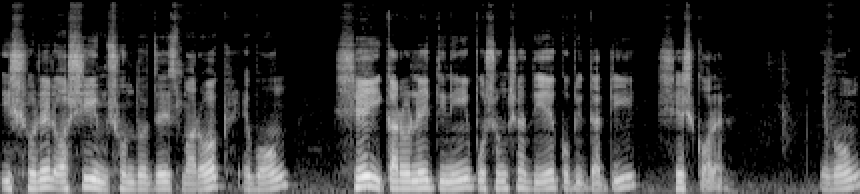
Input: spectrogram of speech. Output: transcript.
ঈশ্বরের অসীম সৌন্দর্যের স্মারক এবং সেই কারণেই তিনি প্রশংসা দিয়ে কবিতাটি শেষ করেন এবং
